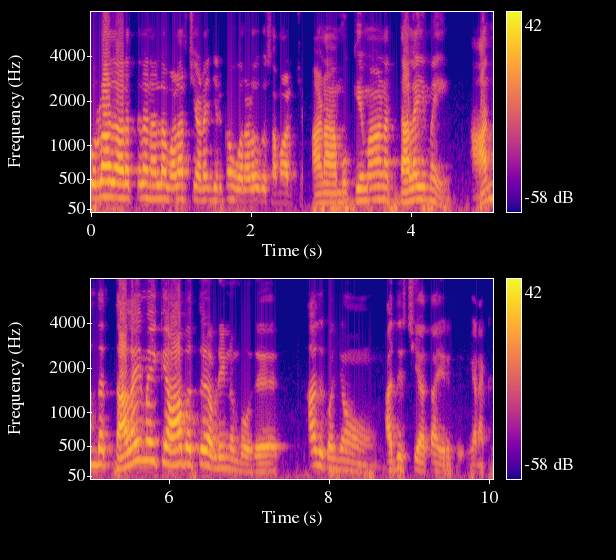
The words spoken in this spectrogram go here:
பொருளாதாரத்தில் நல்ல வளர்ச்சி அடைஞ்சிருக்கோம் ஓரளவுக்கு சமாளிச்சோம் ஆனால் முக்கியமான தலைமை அந்த தலைமைக்கு ஆபத்து அப்படின்னும் போது அது கொஞ்சம் அதிர்ச்சியா தான் இருக்கு எனக்கு.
